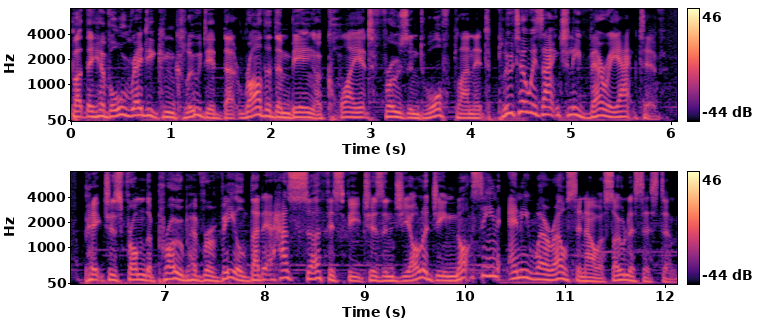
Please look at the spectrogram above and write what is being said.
but they have already concluded that rather than being a quiet, frozen dwarf planet, Pluto is actually very active. Pictures from the probe have revealed that it has surface features and geology not seen anywhere else in our solar system.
